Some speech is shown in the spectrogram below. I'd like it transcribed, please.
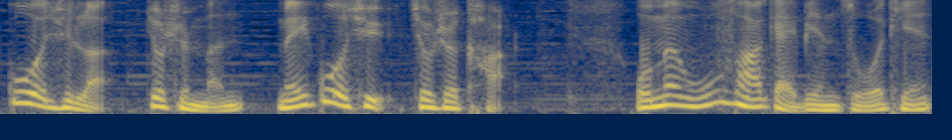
过去了就是门，没过去就是坎儿。我们无法改变昨天，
